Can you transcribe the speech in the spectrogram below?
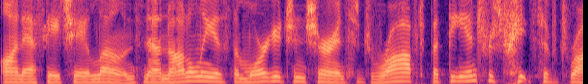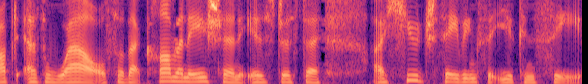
on FHA loans. Now, not only is the mortgage insurance dropped, but the interest rates have dropped as well. So that combination is just a, a huge savings that you can see.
